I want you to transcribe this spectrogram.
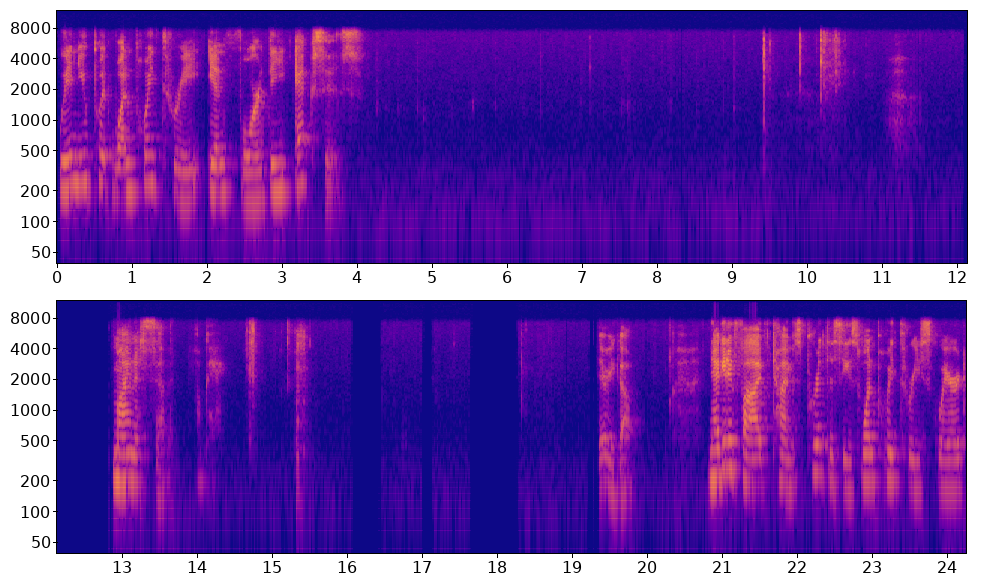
when you put 1.3 in for the x's. Minus 7, okay. There you go. Negative 5 times parentheses 1.3 squared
